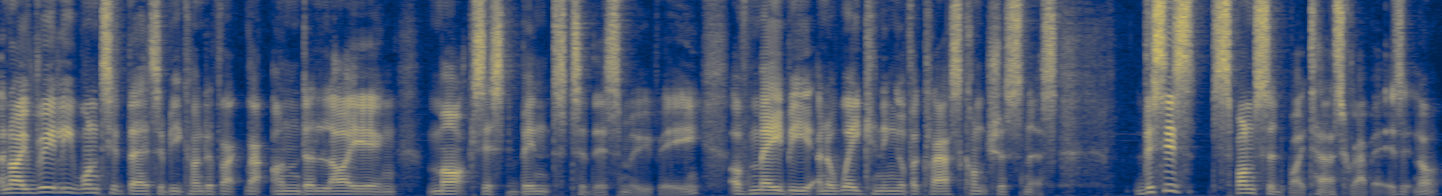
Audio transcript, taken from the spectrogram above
and I really wanted there to be kind of like that underlying Marxist bent to this movie of maybe an awakening of a class consciousness. This is sponsored by TaskRabbit, is it not?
